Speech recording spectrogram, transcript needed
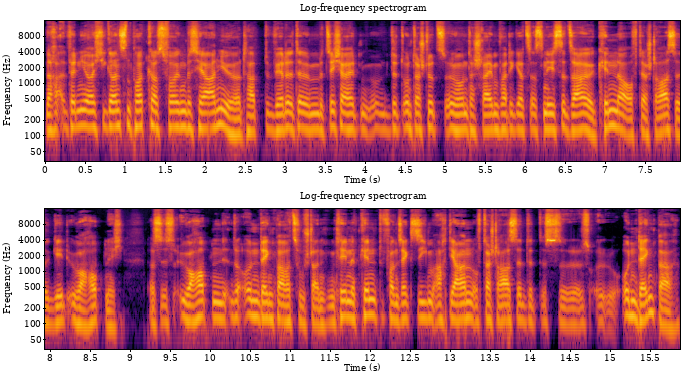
Nach, wenn ihr euch die ganzen Podcast-Folgen bisher angehört habt, werdet ihr mit Sicherheit das unterstützt, äh, unterschreiben, was ich jetzt als nächstes sage. Kinder auf der Straße geht überhaupt nicht. Das ist überhaupt ein undenkbarer Zustand. Ein kleines Kind von sechs, sieben, acht Jahren auf der Straße, das ist, ist undenkbar.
